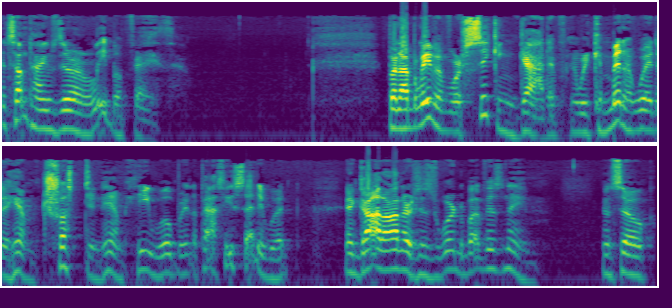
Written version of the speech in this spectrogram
and sometimes they're a leap of faith. But I believe if we're seeking God, if we commit our way to Him, trusting Him, He will bring the pass. He said He would. And God honors His word above His name. And so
